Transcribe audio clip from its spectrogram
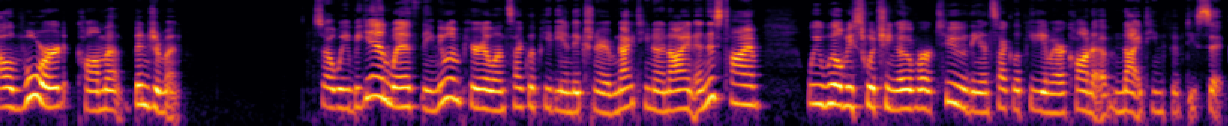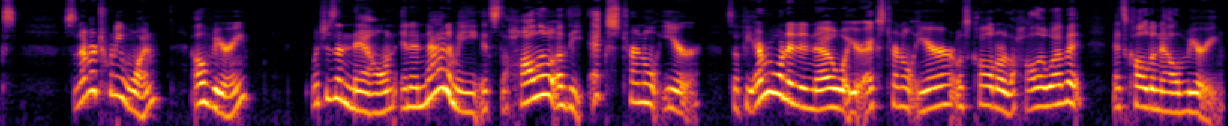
Alvord, comma, Benjamin. So we begin with the New Imperial Encyclopedia and Dictionary of 1909, and this time we will be switching over to the Encyclopedia Americana of 1956. So number 21, Alveary, which is a noun. In anatomy, it's the hollow of the external ear. So if you ever wanted to know what your external ear was called or the hollow of it, it's called an alveoli.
